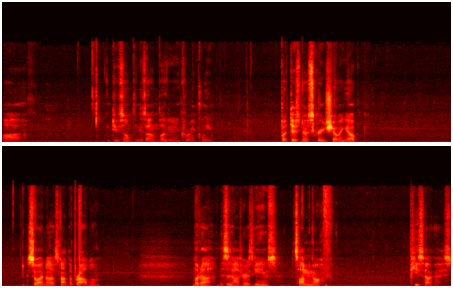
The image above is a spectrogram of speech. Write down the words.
uh, do something because I unplugged it incorrectly. But there's no screen showing up. So I know that's not the problem. But uh, this is Hot Games, signing off. Peace out, guys.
